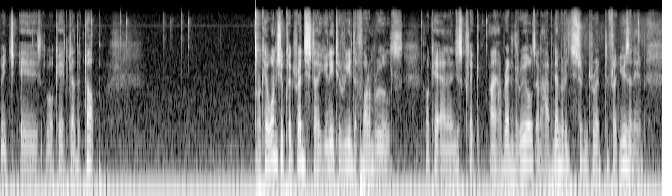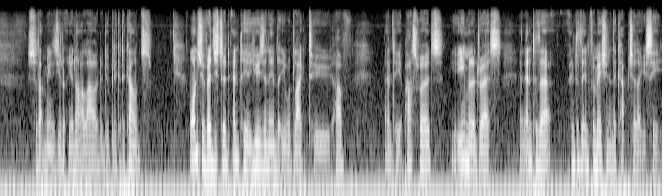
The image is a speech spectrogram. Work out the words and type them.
which is located at the top. Okay once you've clicked register you need to read the forum rules. Okay and then just click I have read the rules and I have never registered under a different username. So that means you're not allowed duplicate accounts. Once you've registered enter your username that you would like to have enter your passwords your email address and enter the enter the information in the CAPTCHA that you see.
